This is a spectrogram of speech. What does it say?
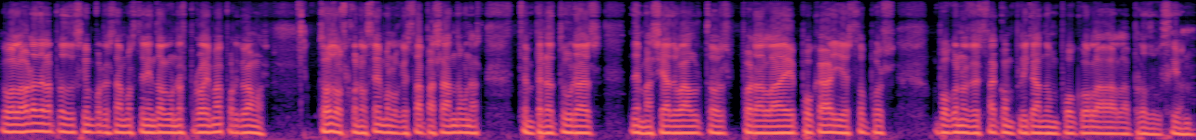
luego a la hora de la producción pues estamos teniendo algunos problemas porque, vamos, todos conocemos lo que está pasando, unas temperaturas demasiado altas para la época y esto pues un poco nos está complicando un poco la, producción.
